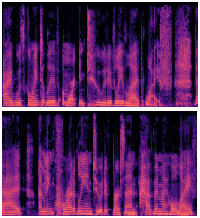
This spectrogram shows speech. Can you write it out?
I was going to live a more intuitively led life, that I'm an incredibly intuitive person, have been my whole life.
